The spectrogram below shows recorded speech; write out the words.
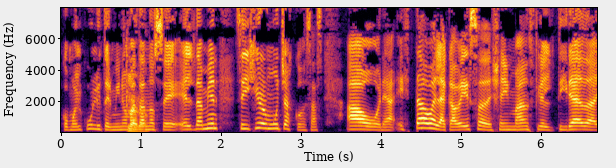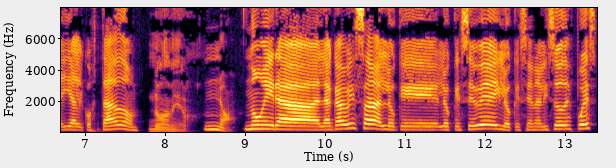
como el culo y terminó Claro. matándose él también. Se dijeron muchas cosas. Ahora, ¿estaba la cabeza de Jane Mansfield tirada ahí al costado? No, amigo. No, no era la cabeza. Lo que, lo que se ve y lo que se analizó después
